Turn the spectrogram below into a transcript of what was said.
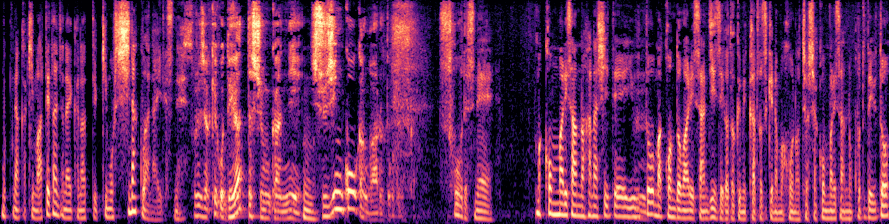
もうなんか決まってたんじゃないかなっていう気もしなくはないですね。それじゃあ結構出会った瞬間にうん主人公感があるってことですか、そうですね。まあ、こんまりさんの話で言うと、うんまあ、近藤まりさん、人生が特別片付けの魔法の著者、こんまりさんのことで言うと、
